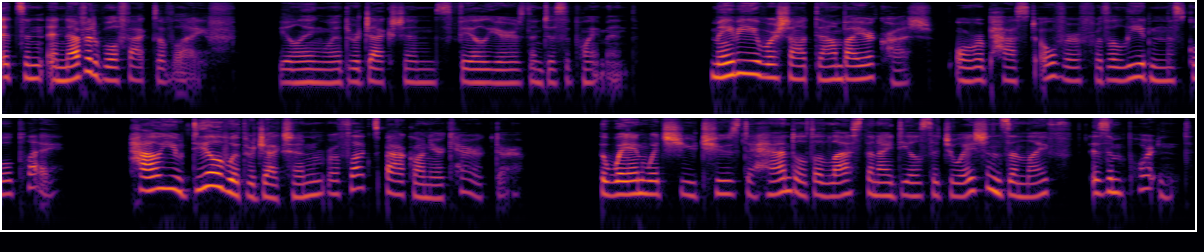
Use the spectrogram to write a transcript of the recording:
It's an inevitable fact of life, dealing with rejections, failures, and disappointment. Maybe you were shot down by your crush or were passed over for the lead in the school play. How you deal with rejection reflects back on your character. The way in which you choose to handle the less than ideal situations in life is important.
